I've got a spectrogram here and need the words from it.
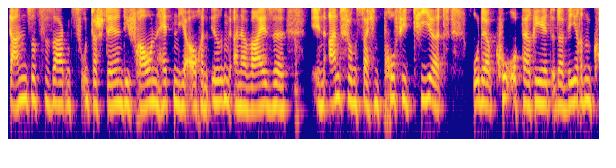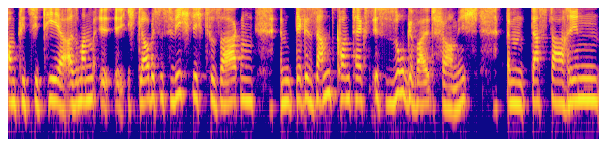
dann sozusagen zu unterstellen, die Frauen hätten ja auch in irgendeiner Weise in Anführungszeichen profitiert oder kooperiert oder wären komplizitär. Also man, äh, ich glaube, es ist wichtig zu sagen, ähm, der Gesamtkontext ist so gewaltförmig, ähm, dass darin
